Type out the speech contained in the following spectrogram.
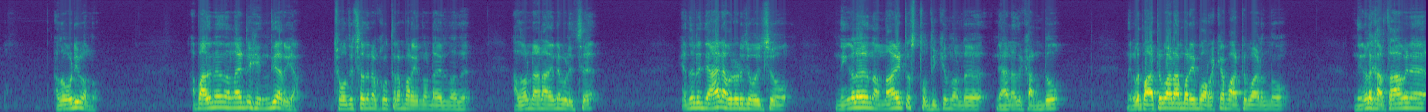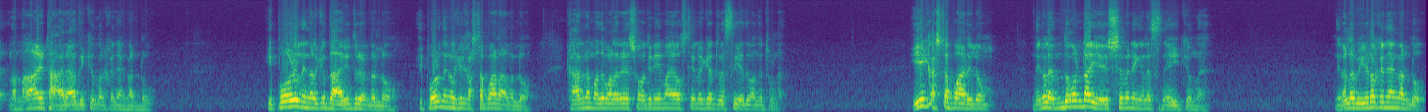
അത് ഓടി വന്നു. അപ്പോൾ അതിന് നന്നായിട്ട് ഹിന്ദി അറിയാം. ചോദിച്ചതിനൊക്കെ ഉത്തരം പറയുന്നുണ്ടായിരുന്നത്. അതുകൊണ്ടാണ് അതിനെ വിളിച്ച് എന്നിട്ട് ഞാൻ അവരോട് ചോദിച്ചു നിങ്ങൾ നന്നായിട്ട് സ്തുതിക്കുന്നുണ്ട്. ഞാനത് കണ്ടു. നിങ്ങൾ പാട്ട് പാടാൻ പറയുമ്പോൾ ഉറക്കെ പാട്ട് പാടുന്നു. നിങ്ങൾ കർത്താവിനെ നന്നായിട്ട് ആരാധിക്കുന്നൊക്കെ ഞാൻ കണ്ടു. ഇപ്പോഴും നിങ്ങൾക്ക് ദാരിദ്ര്യമുണ്ടല്ലോ. ഇപ്പോഴും നിങ്ങൾക്ക് കഷ്ടപ്പാടാണല്ലോ. കാരണം അത് വളരെ ശോചനീയമായ അവസ്ഥയിലേക്ക് അഡ്രസ്സ് ചെയ്ത് വന്നിട്ടുള്ളത്. ഈ കഷ്ടപ്പാടിലും നിങ്ങൾ എന്തുകൊണ്ടാണ് യേശുവിനെ ഇങ്ങനെ സ്നേഹിക്കുന്നത്? നിങ്ങളുടെ വീടൊക്കെ ഞാൻ കണ്ടു.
